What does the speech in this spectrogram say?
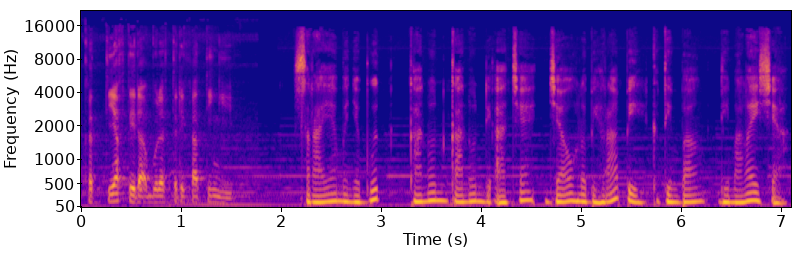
Ketiak tidak boleh terikat tinggi. Seraya menyebut kanun-kanun di Aceh jauh lebih rapi ketimbang di Malaysia.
